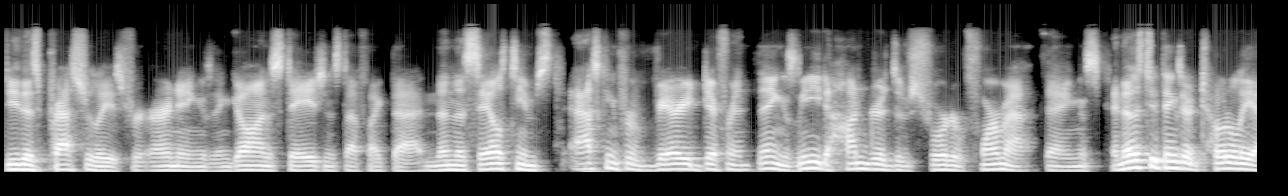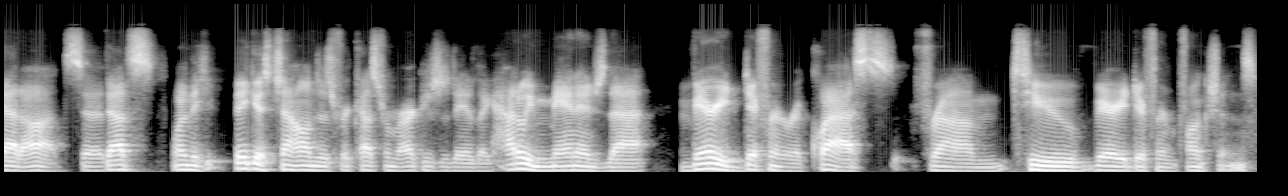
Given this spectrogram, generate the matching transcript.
do this press release for earnings and go on stage and stuff like that. And then the sales team's asking for very different things. We need hundreds of shorter format things. And those two things are totally at odds. So, that's one of the biggest challenges challenges for customer marketers today is like how do we manage that very different requests from two very different functions?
